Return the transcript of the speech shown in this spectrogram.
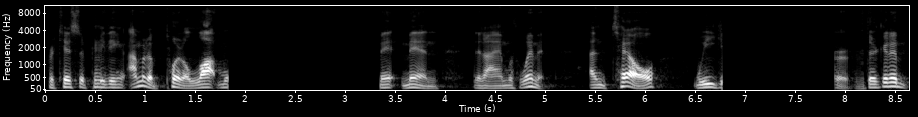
participating. I'm going to put a lot more men than I am with women until we get if they're going to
